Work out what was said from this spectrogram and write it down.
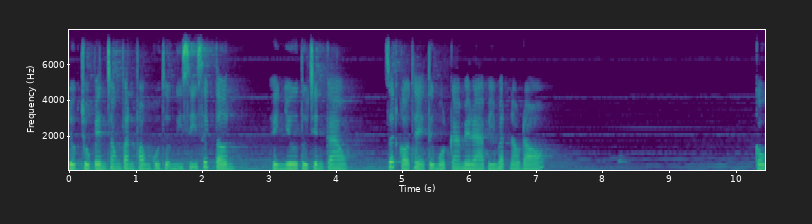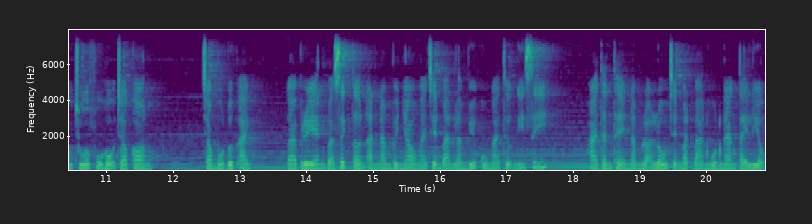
Được chụp bên trong văn phòng của Thượng nghị sĩ Sexton, hình như từ trên cao, rất có thể từ một camera bí mật nào đó. Cầu Chúa phù hộ cho con. Trong một bức ảnh, Gabriel và Sexton ăn nằm với nhau ngay trên bàn làm việc của ngài thượng nghị sĩ. Hai thân thể nằm lõa lồ trên mặt bàn ngổn ngang tài liệu.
